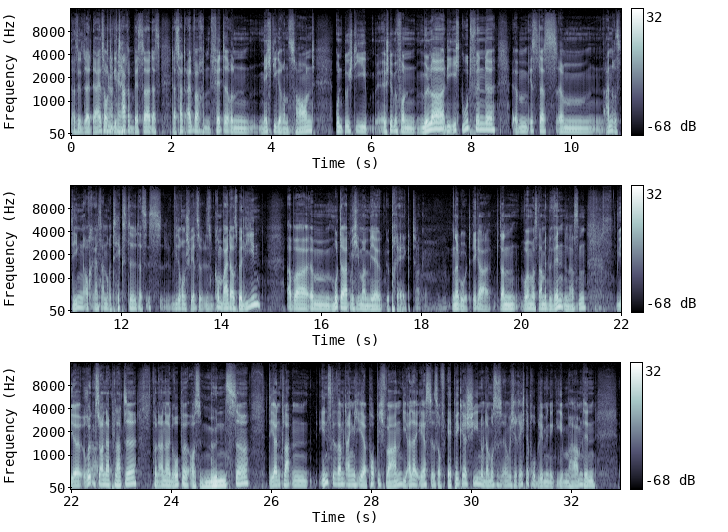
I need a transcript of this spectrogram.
Also da, da ist auch die Okay. Gitarre besser, das, das hat einfach einen fetteren, mächtigeren Sound. Und durch die äh, Stimme von Müller, die ich gut finde, ähm, ist das ähm, ein anderes Ding, auch ganz andere Texte. Das ist wiederum schwer zu. Kommen beide aus Berlin, aber ähm, Mutter hat mich immer mehr geprägt. Na gut, egal. Dann wollen wir es damit bewenden lassen. Wir rücken zu einer Platte von einer Gruppe aus Münster, deren Platten insgesamt eigentlich eher poppig waren. Die allererste ist auf Epic erschienen und da muss es irgendwelche Rechteprobleme gegeben haben, denn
